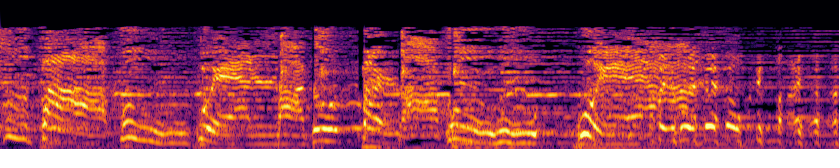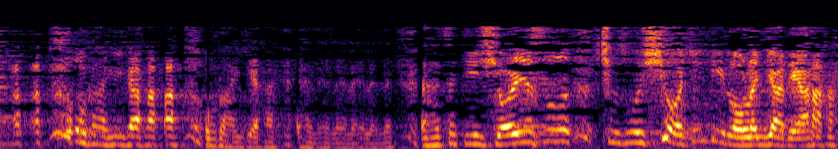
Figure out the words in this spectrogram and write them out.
是八股关那个本那个关。我的妈呀！我大爷！我大爷！来来来来来来，这点小意思就是我孝敬的老人家的呀。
